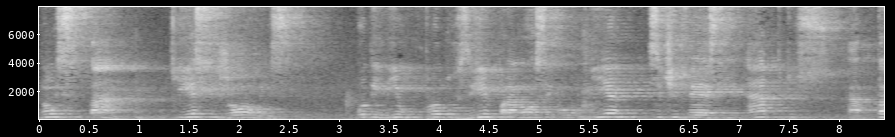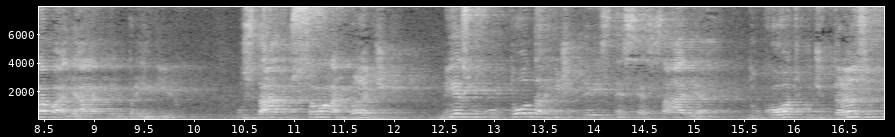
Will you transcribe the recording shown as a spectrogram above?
não está que esses jovens poderiam produzir para a nossa economia se tivessem aptos a trabalhar e empreender. Os dados são alarmantes, mesmo com toda a rigidez necessária do Código de Trânsito.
